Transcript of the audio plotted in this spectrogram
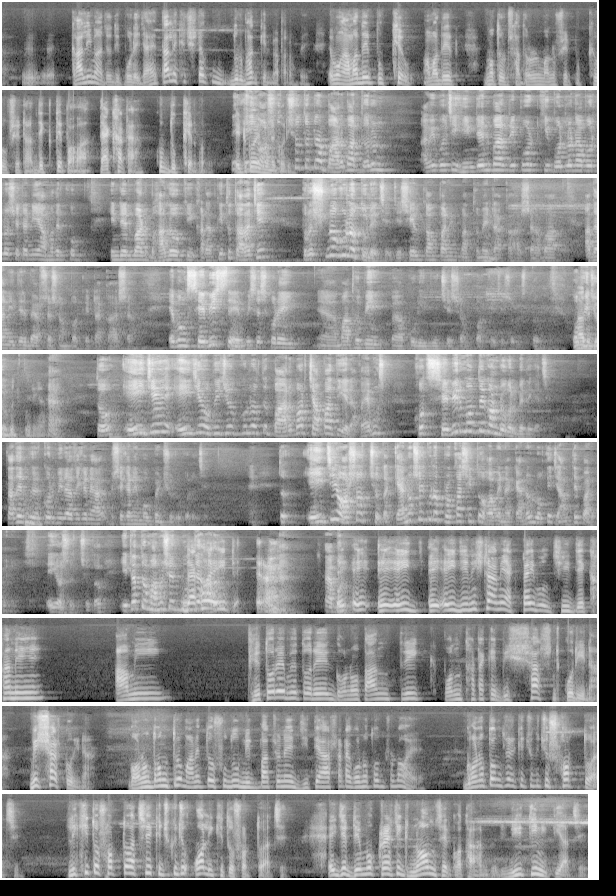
কালিমা যদি পড়ে যায় তাহলে সেটা খুব দুর্ভাগ্যের ব্যাপার হবে? এবং আমাদের পক্ষেও আমাদের মতন সাধারণ মানুষের পক্ষেও সেটা দেখতে পাওয়া দেখাটা খুব দুঃখের হবে এটুকুই মনে করি। বারবার ধরুন আমি বলছি হিন্ডেনবার্গ রিপোর্ট কি বলল না বলল সেটা নিয়ে আমাদের খুব হিন্ডেনবার্গ ভালো কি খারাপ কিন্তু তারা যে প্রশ্নগুলো তুলেছে যে সেল কোম্পানির মাধ্যমে টাকা আসা বা আদানিদের ব্যবসা সম্পর্কে টাকা আসা এবং সেভিসে বিশেষ করে এই মাধবী পুরী বুচের সম্পর্কে যে সমস্ত অভিযোগ হ্যাঁ। হ্যাঁ তো এই যে এই যে অভিযোগগুলো তো বারবার চাপা দিয়ে রাখা এবং খোদ সেবির মধ্যে গন্ডগোল বেঁধে গেছে। তাদের কর্মীরা সেখানে সেখানে মুভমেন্ট শুরু করেছে। হ্যাঁ, তো এই যে অস্বচ্ছতা কেন সেগুলো প্রকাশিত হবে না? কেন লোকে জানতে পারবে না এই অস্বচ্ছতা? এটা তো মানুষের দেখো এই হ্যাঁ, এই এই জিনিসটা আমি একটাই বলছি যেখানে আমি ভেতরে ভেতরে গণতান্ত্রিক পন্থাটাকে বিশ্বাস করি না বিশ্বাস করি না। গণতন্ত্র মানে তো শুধু নির্বাচনে জিতে আসাটা গণতন্ত্র নয় গণতন্ত্রের কিছু কিছু শর্ত আছে। লিখিত শর্ত আছে কিছু কিছু অলিখিত শর্ত আছে। এই যে ডেমোক্রেটিক নর্মস এর কথা আমি বলি রীতিনীতি আছে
